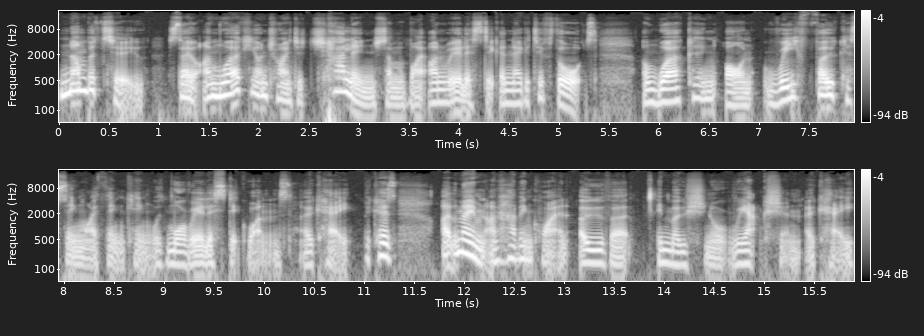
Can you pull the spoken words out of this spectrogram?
Number two, so I'm working on trying to challenge some of my unrealistic and negative thoughts and working on refocusing my thinking with more realistic ones. Okay, because at the moment I'm having quite an over emotional reaction. Okay,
